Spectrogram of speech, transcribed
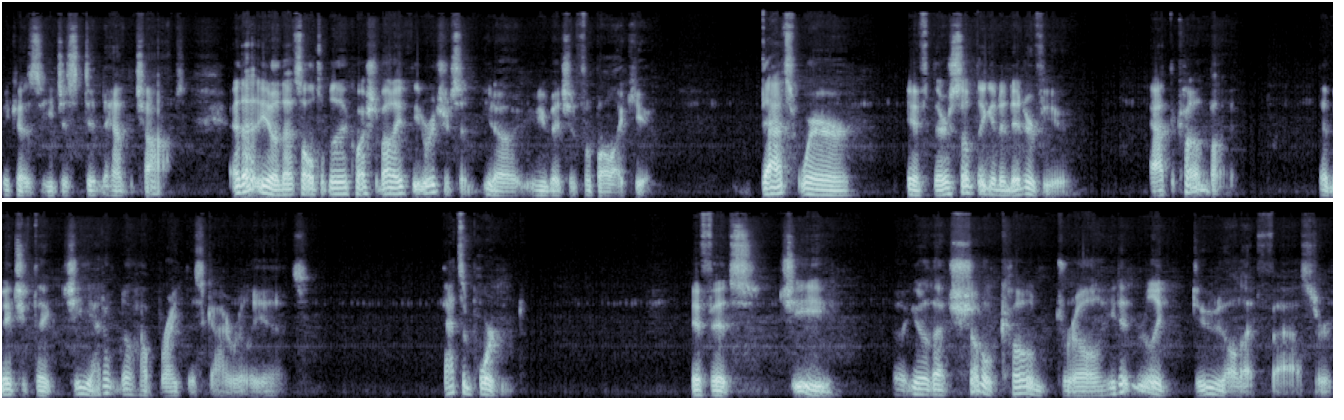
because he just didn't have the chops. And that, you know, that's ultimately a question about Anthony Richardson. You know, you mentioned football IQ. That's where, if there's something in an interview at the combine that makes you think, gee, I don't know how bright this guy really is, that's important. If it's, gee, uh, you know, that shuttle cone drill, he didn't really do all that fast, or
